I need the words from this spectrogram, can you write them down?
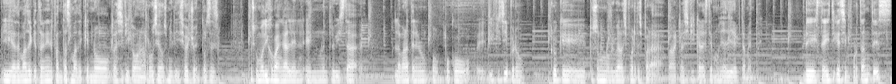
Y además de que traen el fantasma de que no clasificaron a Rusia 2018. Entonces, pues como dijo Van en, una entrevista, la van a tener un, poco eh, difícil, pero creo que pues, son unos rivales fuertes para, para clasificar este mundial directamente de estadísticas importantes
